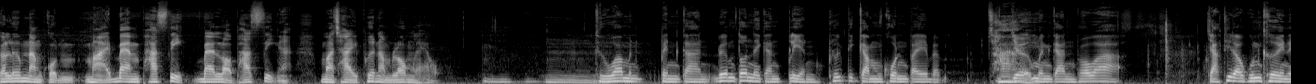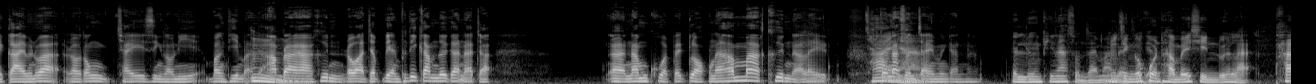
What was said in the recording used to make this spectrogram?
ก็เริ่มนำกฎหมายแบนพลาสติก แบนหลอดพลาสติกอะมาใช้เพื่อนำร่องแล้วถือว่ามันเป็นการเริ่มต้นในการเปลี่ยนพฤติกรรมคนไปแบบใช่เยอะเหมือนกัน เพราะว่าจากที่เราคุ้นเคยเนี่ยกลายเป็นว่าเราต้องใช้สิ่งเหล่านี้ บางทีมันอาจจะอัพราคาขึ้น เราอาจจะเปลี่ยนพฤติกรรมโดยการอาจจะอ่านำขวดไปกรอกน้ำมากขึ้นอะไรใช่ก็น่าสนใจฮะเหมือนกันครับเป็นเรื่องที่น่าสนใจมากจเลยริงๆก็ทีเดียควรทำให้ชินด้วยแหละ ถ้า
